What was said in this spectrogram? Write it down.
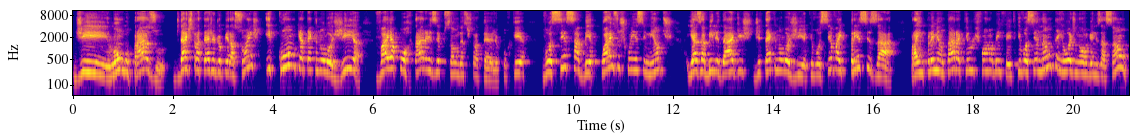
de longo prazo da estratégia de operações e como que a tecnologia vai aportar a execução dessa estratégia, porque você saber quais os conhecimentos e as habilidades de tecnologia que você vai precisar para implementar aquilo de forma bem feita, que você não tem hoje na organização,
